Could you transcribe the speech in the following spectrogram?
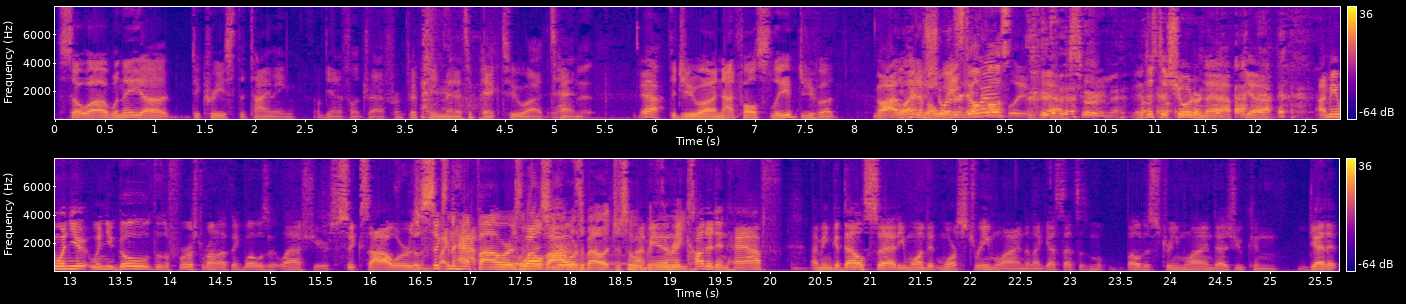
So uh, when they uh, decreased the timing of the NFL draft from 15 minutes a pick to uh, 10, Yeah. did you uh, not fall asleep? Did you? No, I like kind of a shorter waste nap. fall asleep. Yeah. sure enough. Yeah, just a shorter nap. Yeah. I mean, when you when you go to the first run, I think what was it last year? Six hours. it was and six like and a half half- hours. Twelve this year hours. about just over I mean, and three. they cut it in half. I mean, Goodell said he wanted it more streamlined, and I guess that's as, about as streamlined as you can get it.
